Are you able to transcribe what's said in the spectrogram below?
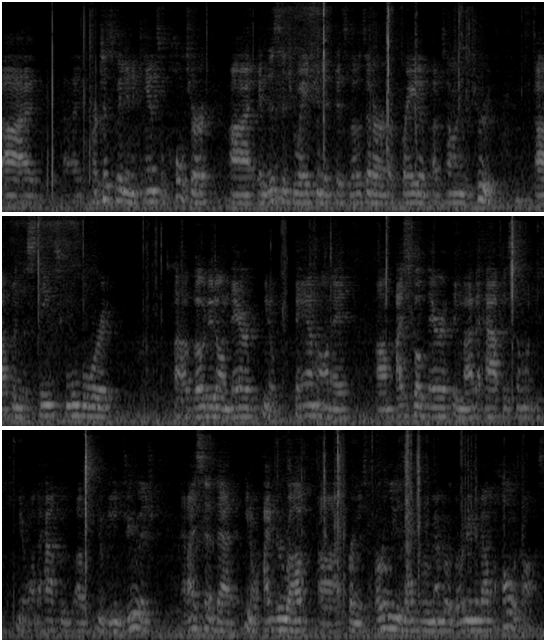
uh, uh, participating in cancel culture. Uh, in this situation, it, it's those that are afraid of, of telling the truth. Uh, when the state school board uh, voted on their, you know, ban on it, um, I spoke there in my behalf as someone who's, you know, on behalf of, of you know, being Jewish. And I said that, you know, I grew up uh, from as early as I can remember learning about the Holocaust,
